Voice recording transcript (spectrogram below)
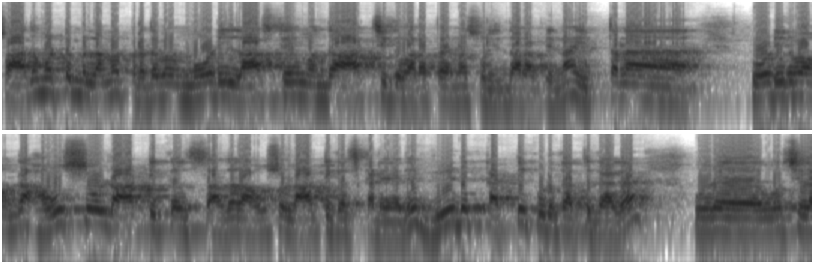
ஸோ அது மட்டும் இல்லாமல் பிரதமர் மோடி லாஸ்ட் டைம் வந்து ஆட்சிக்கு வரப்ப என்ன சொல்லியிருந்தார் அப்படின்னா இத்தனை கோடி ரூபாய் வந்து ஹவுஸ் ஹோல்டு ஆர்டிகல்ஸ் அதாவது ஹவுஸ் ஹோல்டு ஆர்டிகல்ஸ் கிடையாது. வீடு கட்டி கொடுக்கறதுக்காக ஒரு ஒரு சில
